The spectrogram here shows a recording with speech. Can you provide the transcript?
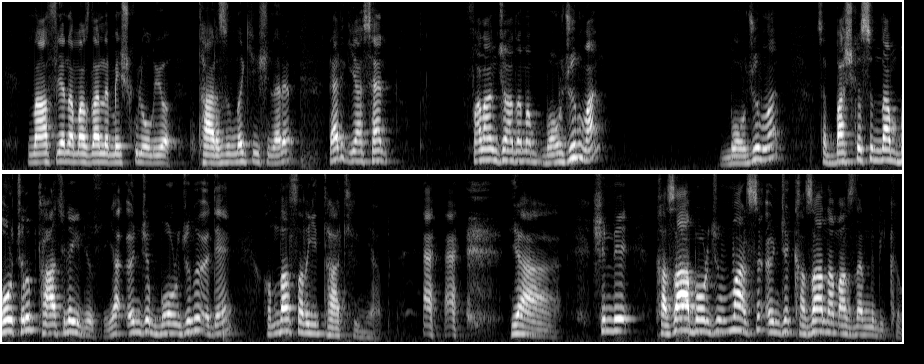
nafile namazlarla meşgul oluyor tarzındaki işlere. Derdi ki ya sen falanca adama borcun var. Borcun var. Sen başkasından borç alıp tatile gidiyorsun. Ya önce borcunu öde. Ondan sonra git tatilini yap. ya şimdi kaza borcun varsa önce kaza namazlarını bir kıl.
